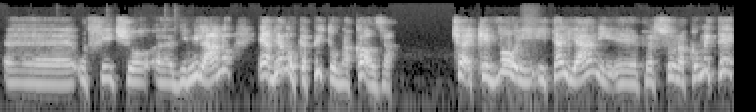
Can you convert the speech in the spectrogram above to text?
eh, ufficio eh, di Milano e abbiamo capito una cosa, cioè che voi italiani, eh, persona come te,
